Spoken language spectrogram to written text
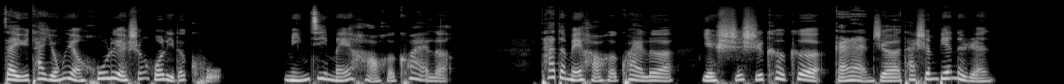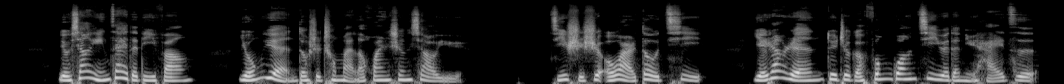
在于她永远忽略生活里的苦，铭记美好和快乐。她的美好和快乐，也时时刻刻感染着她身边的人。有湘云在的地方，永远都是充满了欢声笑语，即使是偶尔斗气。也让人对这个风光霁月的女孩子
